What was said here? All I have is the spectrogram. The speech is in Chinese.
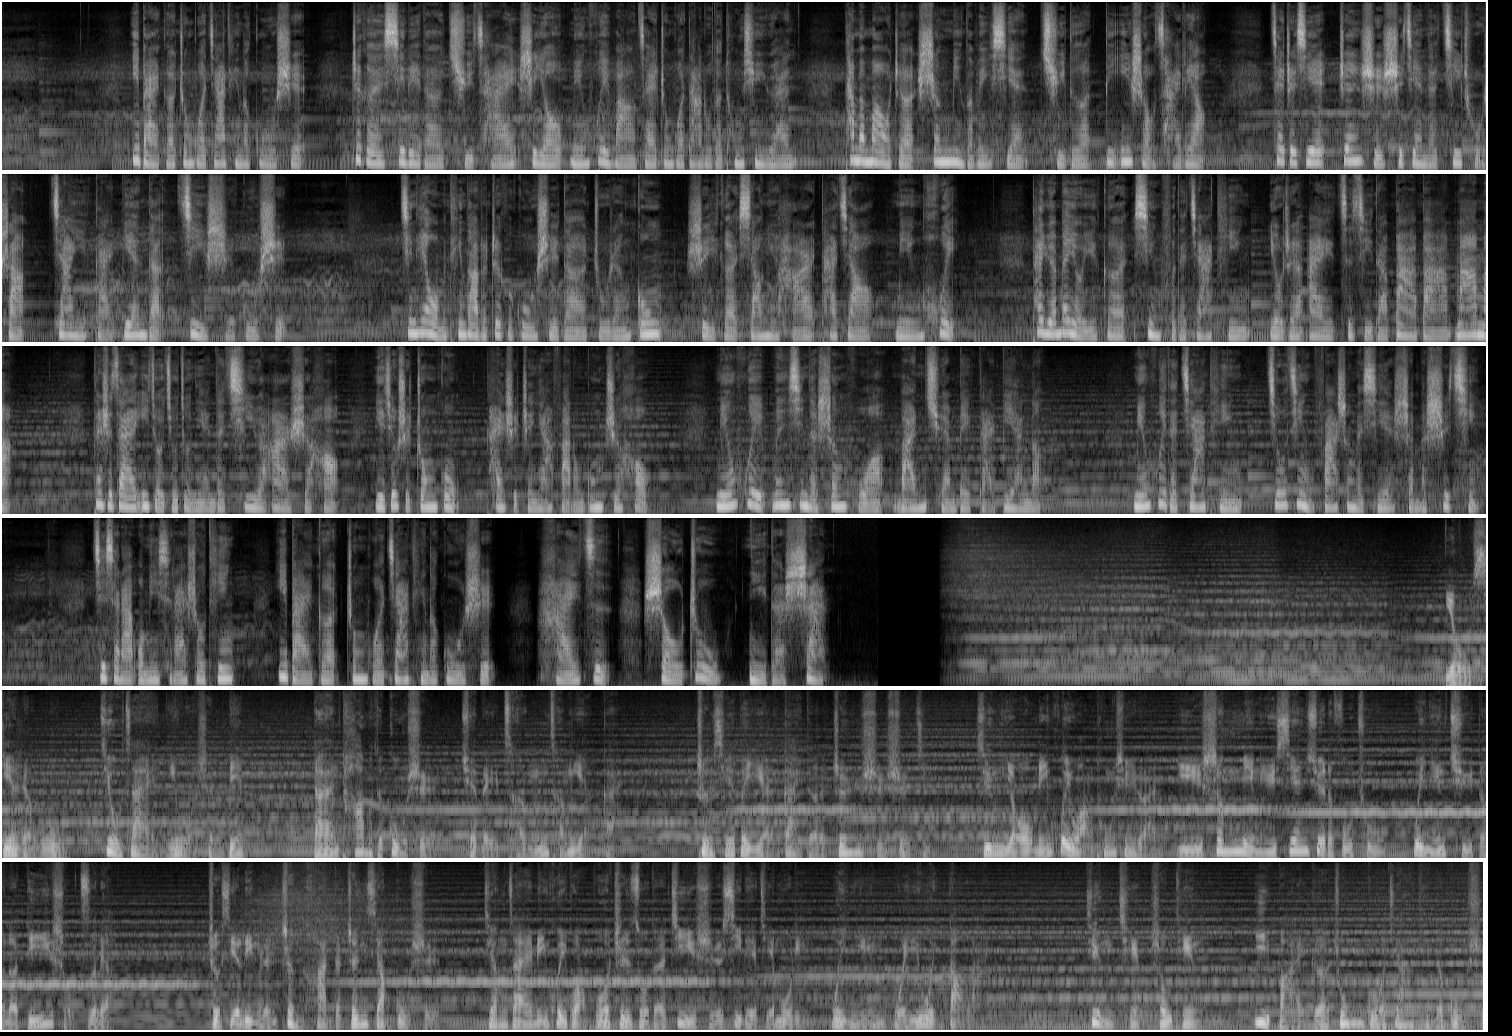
一百个中国家庭的故事，这个系列的取材是由明慧网在中国大陆的通讯员，他们冒着生命的危险取得第一手材料，在这些真实事件的基础上加以改编的纪实故事。今天我们听到的这个故事的主人公是一个小女孩，她叫。明慧，她原本有一个幸福的家庭，有着爱自己的爸爸妈妈。但是在一九九九年的七月二十号，也就是中共开始镇压法轮功之后，明慧温馨的生活完全被改变了。明慧的家庭究竟发生了些什么事情？接下来我们一起来收听一百个中国家庭的故事。孩子，守住你的善。有些人物就在你我身边，但他们的故事却被层层掩盖。这些被掩盖的真实事迹，经由明慧网通讯员以生命与鲜血的付出，为您取得了第一手资料。这些令人震撼的真相故事，将在明慧广播制作的纪实系列节目里为您娓娓道来。敬请收听。一百个中国家庭的故事。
